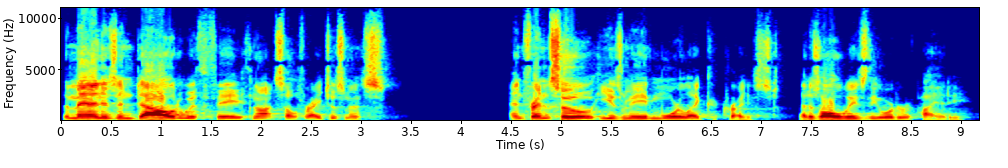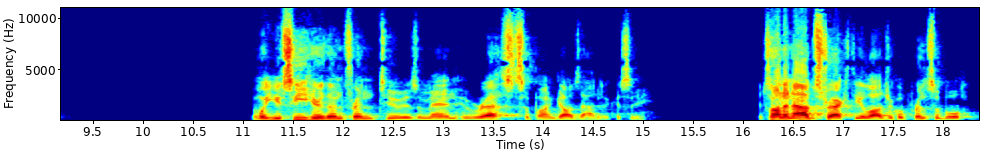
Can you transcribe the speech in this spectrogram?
The man is endowed with faith, not self righteousness. And, friend, so he is made more like Christ. That is always the order of piety. And what you see here, then, friend, too, is a man who rests upon God's advocacy. It's not an abstract theological principle,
